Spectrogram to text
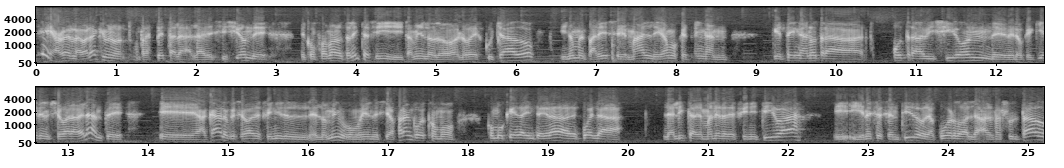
Sí, a ver, la verdad que uno respeta la, la decisión de, de conformar otra lista, sí, y también lo, lo- lo he escuchado y no me parece mal, digamos, que tengan que tengan otra otra visión de, de lo que quieren llevar adelante. Eh, acá lo que se va a definir el, el domingo, como bien decía Franco, es como cómo queda integrada después la, la lista de manera definitiva y, y en ese sentido, de acuerdo al, al resultado,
